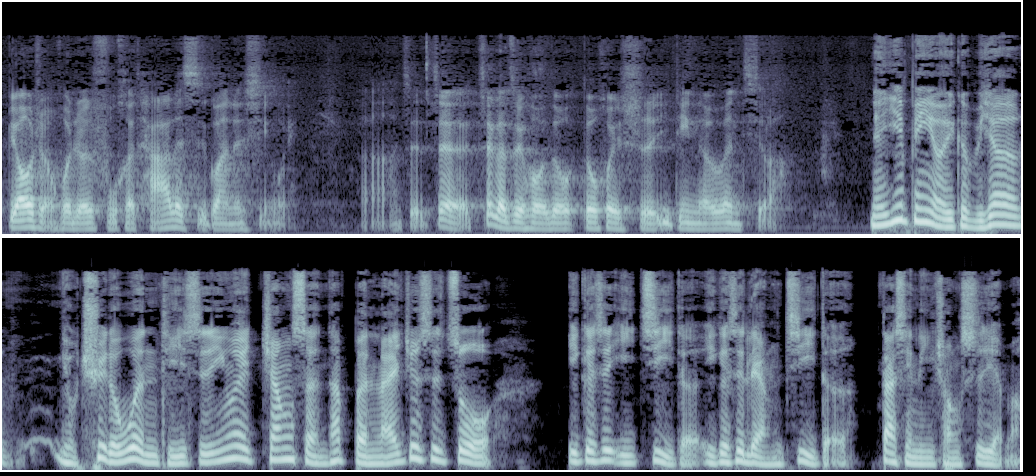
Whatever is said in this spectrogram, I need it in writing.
标准或者符合他的习惯的行为，啊，这这这个最后都都会是一定的问题了。那一边有一个比较有趣的问题，是因为 Johnson 他本来就是做一个是一剂的，一个是两剂的大型临床试验嘛，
